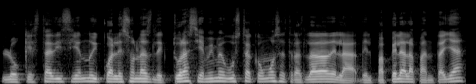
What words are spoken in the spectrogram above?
lo que está diciendo y cuáles son las lecturas. Y a mí me gusta cómo se traslada de la, del papel a la pantalla,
